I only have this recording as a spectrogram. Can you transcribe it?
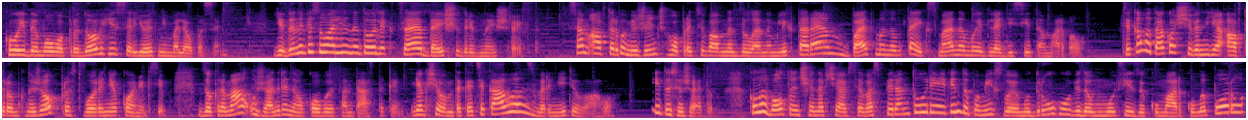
коли йде мова про довгі серйозні мальописи. Єдиний візуальний недолік це дещо дрібний шрифт. Сам автор, поміж іншого, працював над зеленим ліхтарем, Бетменом та іксменами для DC та Marvel. Цікаво також, що він є автором книжок про створення коміксів, зокрема у жанрі наукової фантастики. Якщо вам таке цікаво, зверніть увагу. І до сюжету. Коли Волтон ще навчався в аспірантурі, він допоміг своєму другу, відомому фізику Марку Лепору,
